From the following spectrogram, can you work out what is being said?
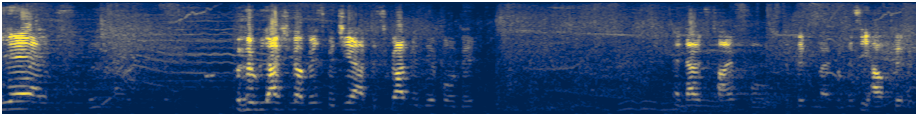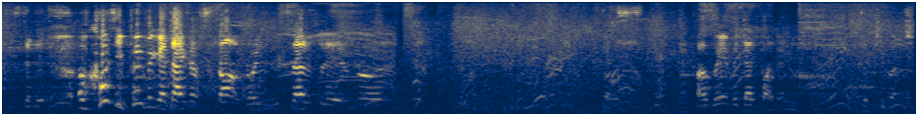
Yes! we actually got Vince Vegeta after scrambling there for a bit. And now it's time for the Pippin Method. Let's see how perfect he's done it. Of course he perfect attacks at start, bro. He's self-lit, bro. I'm waiting with that one. Too much.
